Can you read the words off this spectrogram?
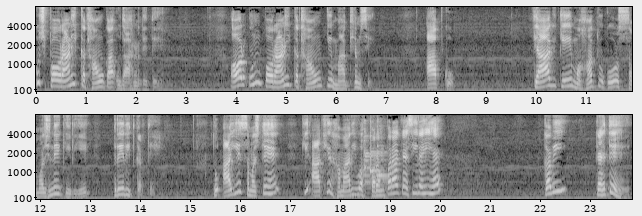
कुछ पौराणिक कथाओं का उदाहरण देते हैं और उन पौराणिक कथाओं के माध्यम से आपको त्याग के महत्व को समझने के लिए प्रेरित करते हैं। तो आइए समझते हैं कि आखिर हमारी वह परंपरा कैसी रही है। कवि कहते हैं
